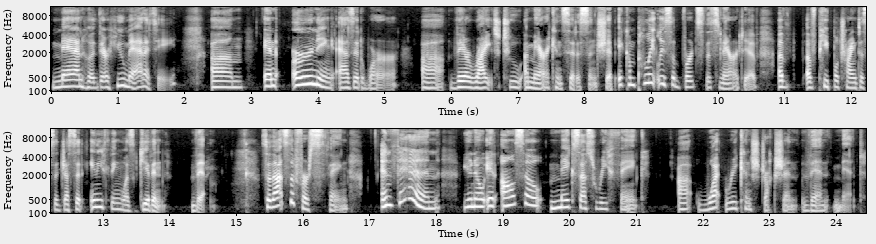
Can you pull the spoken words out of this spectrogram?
manhood, their humanity, um, and earning, as it were, uh, their right to American citizenship. It completely subverts this narrative of, of people trying to suggest that anything was given them. So that's the first thing. And then, you know, it also makes us rethink uh, what Reconstruction then meant.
